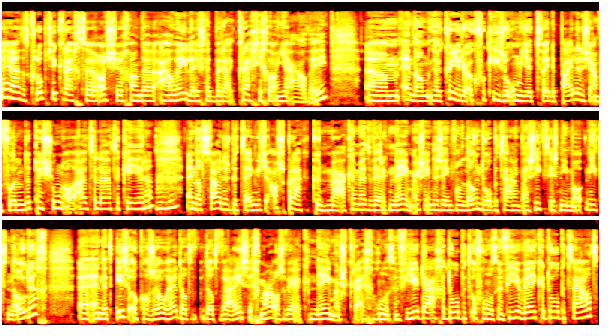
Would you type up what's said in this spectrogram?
Ja, ja, dat klopt. Je krijgt, uh, als je gewoon de AOW-leeftijd bereikt, krijg je gewoon je AOW. Um, en dan uh, kun je er ook voor kiezen om je tweede pijler, dus je aanvullende pensioen, al uit te laten keren. Mm -hmm. En dat zou dus betekenen dat je afspraken kunt maken met werknemers. In de zin van loondoorbetaling bij ziekte is niet, niet nodig. Uh, en het is ook al zo hè, dat, dat wij, zeg maar, als werknemers krijgen 104 dagen doorbetaald, of 104 weken doorbetaald.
